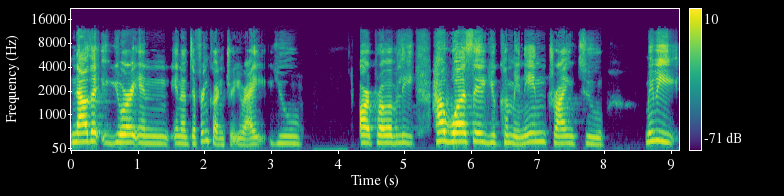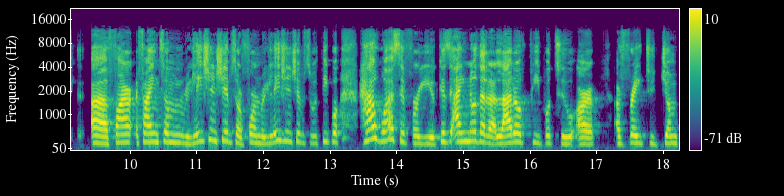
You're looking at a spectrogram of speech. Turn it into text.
now that you're in in a different country right you are probably how was it you coming in trying to maybe uh find, find some relationships or form relationships with people how was it for you? Because i know that a lot of people too are afraid to jump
